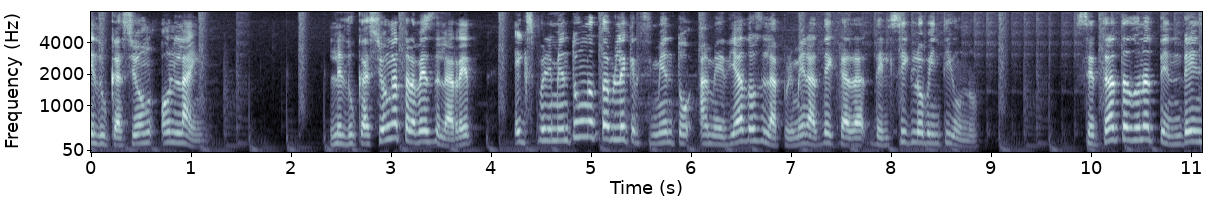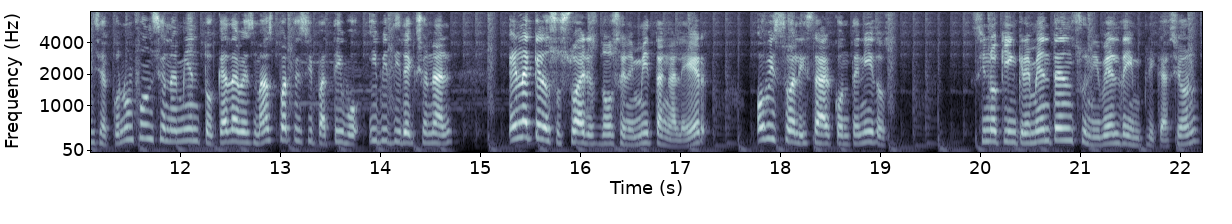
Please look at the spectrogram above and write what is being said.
Educación online. La educación a través de la red experimentó un notable crecimiento a mediados de la primera década del siglo XXI. Se trata de una tendencia con un funcionamiento cada vez más participativo y bidireccional en la que los usuarios no se limitan a leer o visualizar contenidos, sino que incrementen su nivel de implicación,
